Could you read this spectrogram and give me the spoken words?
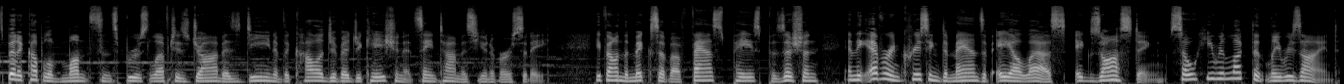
It's been a couple of months since Bruce left his job as Dean of the College of Education at St. Thomas University. He found the mix of a fast paced position and the ever increasing demands of ALS exhausting, so he reluctantly resigned.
